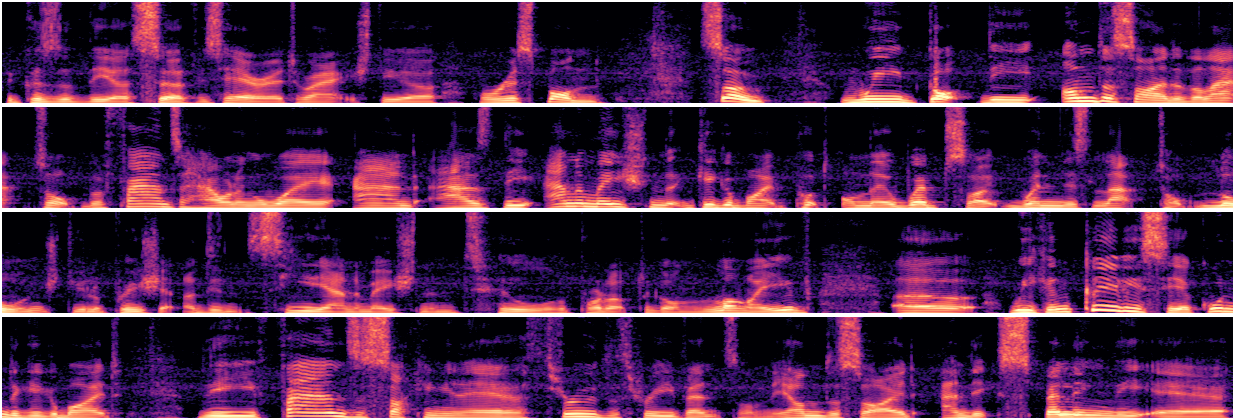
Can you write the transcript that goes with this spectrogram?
because of the uh, surface area to actually uh, respond. So we've got the underside of the laptop, the fans are howling away, and as the animation that Gigabyte put on their website when this laptop launched, you'll appreciate I didn't see the animation until the product had gone live, uh, we can clearly see, according to Gigabyte, the fans are sucking in air through the three vents on the underside and expelling the air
